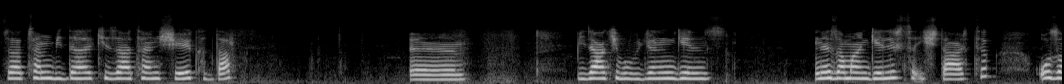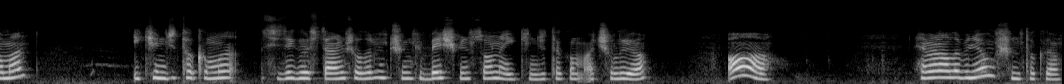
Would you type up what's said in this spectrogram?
Zaten bir dahaki zaten şeye kadar ee, bir dahaki bu videonun gel ne zaman gelirse işte artık o zaman ikinci takımı size göstermiş olurum. Çünkü 5 gün sonra ikinci takım açılıyor. Aa! Hemen alabiliyormuşum takım.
